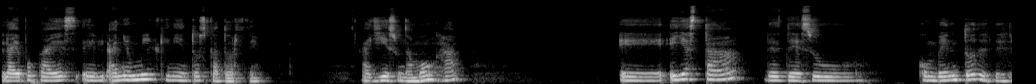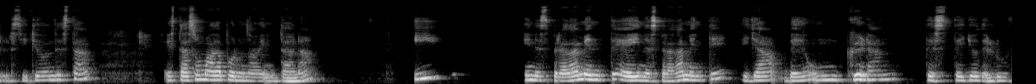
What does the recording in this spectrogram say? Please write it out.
la época es el año 1514. Allí es una monja. Eh, ella está desde su convento, desde el sitio donde está, está asomada por una ventana y inesperadamente e inesperadamente ella ve un gran destello de luz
